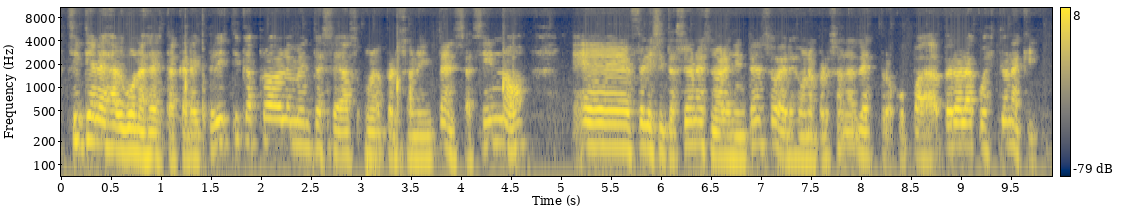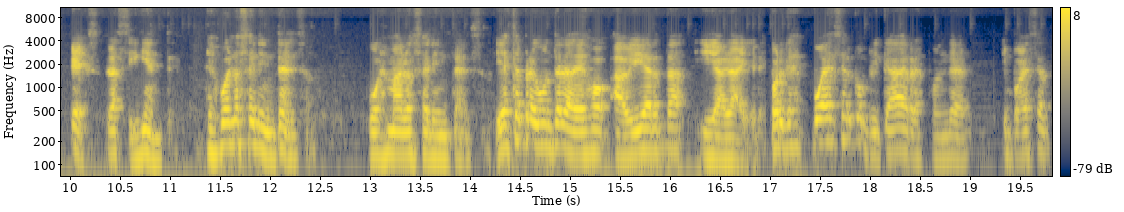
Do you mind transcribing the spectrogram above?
Si tienes algunas de estas características, probablemente seas una persona intensa. Si no, eh, felicitaciones, no eres intenso, eres una persona despreocupada. Pero la cuestión aquí es la siguiente. ¿Es bueno ser intenso? o es malo ser intenso? Y esta pregunta la dejo abierta y al aire, porque puede ser complicada de responder y puede ser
